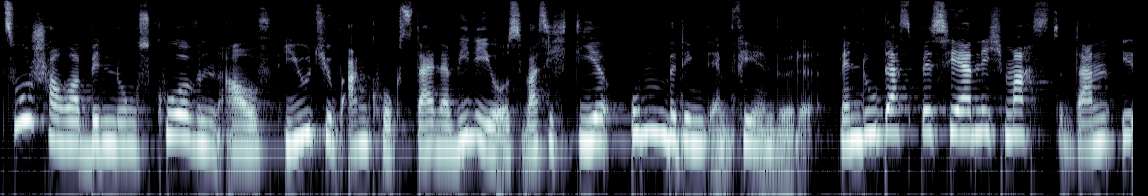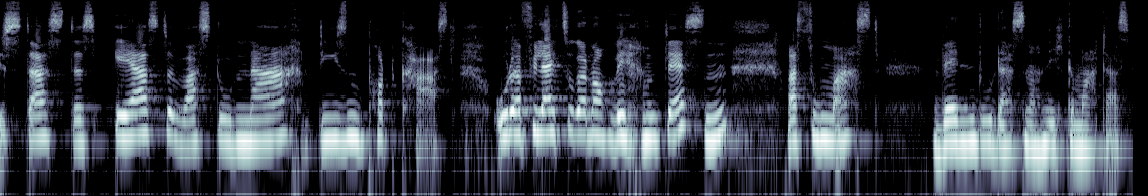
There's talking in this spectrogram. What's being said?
Zuschauerbindungskurven auf YouTube anguckst, deiner Videos, was ich dir unbedingt empfehlen würde. Wenn du das bisher nicht machst, dann ist das das Erste, was du nach diesem Podcast oder vielleicht sogar noch währenddessen, was du machst, wenn du das noch nicht gemacht hast.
